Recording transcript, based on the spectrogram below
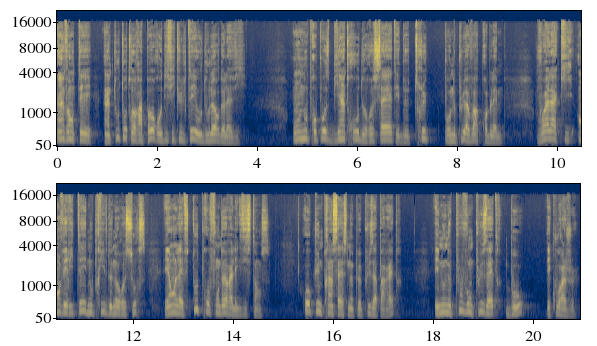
inventer un tout autre rapport aux difficultés et aux douleurs de la vie. On nous propose bien trop de recettes et de trucs pour ne plus avoir de problème. Voilà qui, en vérité, nous prive de nos ressources et enlève toute profondeur à l'existence aucune princesse ne peut plus apparaître, et nous ne pouvons plus être beaux et courageux.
